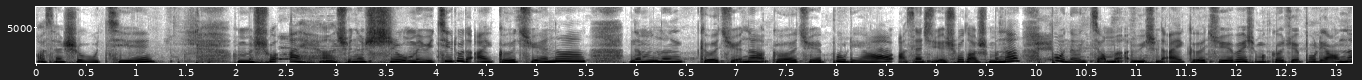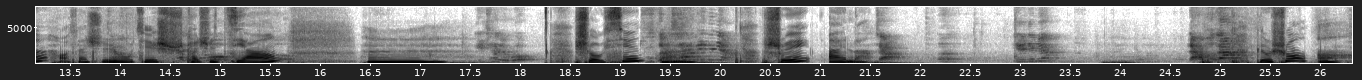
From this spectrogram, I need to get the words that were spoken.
好，三十五节，我们说爱啊，谁能使我们与基督的爱隔绝呢？能不能隔绝呢？隔绝不了啊。三十节说到什么呢？不能叫我们与神的爱隔绝。为什么隔绝不了呢？好，三十五节开始讲。嗯，首先，嗯，谁爱了？比如说啊。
